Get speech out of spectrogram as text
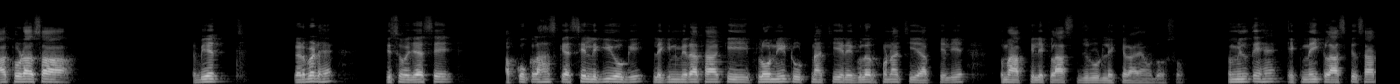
आज थोड़ा सा तबीयत गड़बड़ है, इस वजह से आपको क्लास कैसे लगी होगी, लेकिन मेरा था कि फ्लो नहीं टूटना चाहिए, रेगुलर होना चाहिए आपके लिए तो मैं आपके लिए क्लास ज़रूर लेकर आया हूँ दोस्तों। तो मिलते हैं एक नई क्लास के साथ,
